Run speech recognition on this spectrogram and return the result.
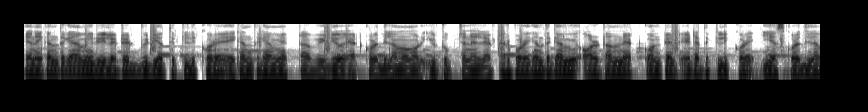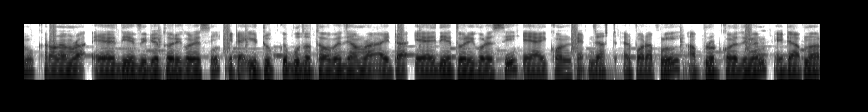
দেন এখান থেকে আমি রিলেটেড ভিডিওতে ক্লিক করে এখান থেকে আমি একটা ভিডিও অ্যাড করে দিলাম আমার ইউটিউব চ্যানেলের তারপর এখান থেকে আমি অল্টারনেট কন্টেন্ট এটাতে ক্লিক করে ইয়েস করে দিলাম, কারণ আমরা এআই দিয়ে ভিডিও তৈরি করেছি। এটা ইউটিউবকে বোঝাতে হবে যে আমরা এটা এআই দিয়ে তৈরি করেছি এআই কন্টেন্ট জাস্ট এরপর আপনি আপলোড করে দিবেন, এটা আপনার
